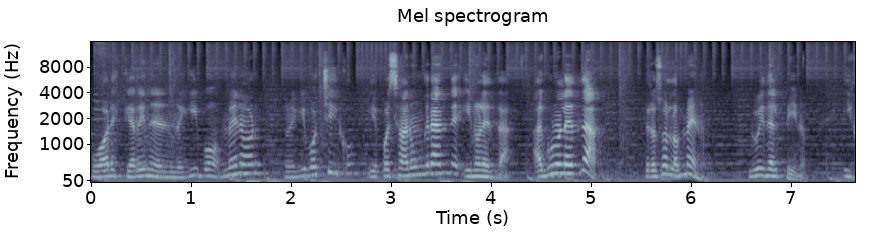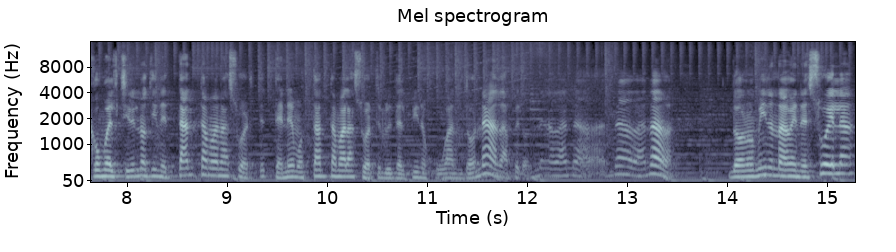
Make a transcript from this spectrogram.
jugadores que rinden en un equipo menor, en un equipo chico, y después se van a un grande y no les da. Algunos les da, pero son los menos. Luis del Pino. Y como el chileno tiene tanta mala suerte, tenemos tanta mala suerte, Luis del Pino jugando nada, pero nada, nada, nada, nada. Lo nominan a Venezuela,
